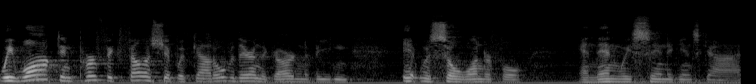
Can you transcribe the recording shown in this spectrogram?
We walked in perfect fellowship with God over there in the Garden of Eden. It was so wonderful. And then we sinned against God.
